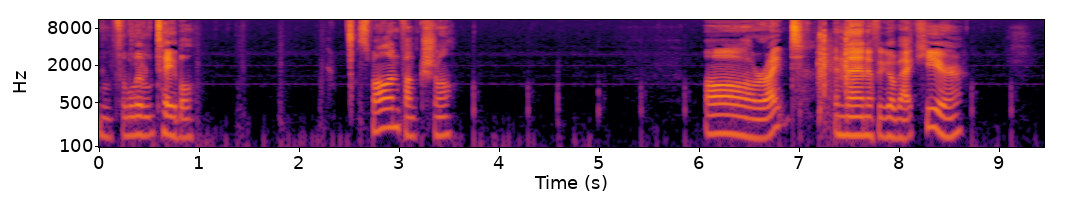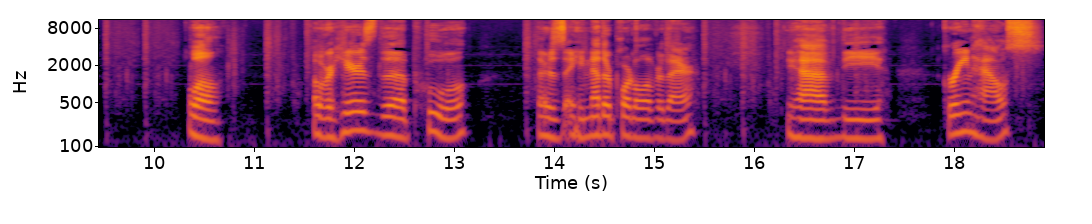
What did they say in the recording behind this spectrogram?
With a little table. Small and functional. Alright. And then if we go back here, well, over here is the pool. There's another portal over there. You have the greenhouse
